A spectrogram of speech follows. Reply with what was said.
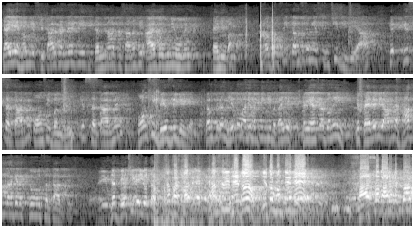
क्या ये हम ये स्वीकार कर लें कि गन्ना किसानों की आय दोगुनी हो गई? पहली बात। और दूसरी, कम से कम ये सूची दीजिए आप कि किस सरकार में कौन सी बंद हुई, किस सरकार में कौन सी बेच दी गई है। कम से कम ये तो माननीय मंत्री जी बताइए, कहीं ऐसा तो नहीं कि पहले भी आपने हाथ मिला के रखे हो उस सरकार से। जब बेची गई हो तब। जब मंत्री थे तो ये तो मंत्री थे सात सौ बारह तक तो आप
